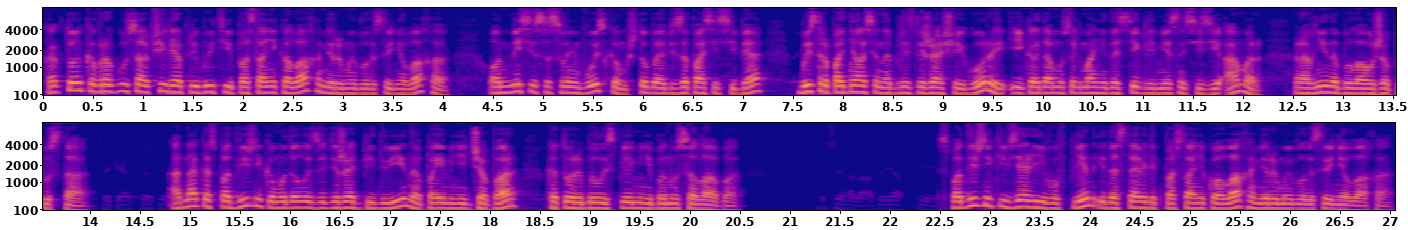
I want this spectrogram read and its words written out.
Как только врагу сообщили о прибытии посланника Аллаха, мир ему и благословение Аллаха, он вместе со своим войском, чтобы обезопасить себя, быстро поднялся на близлежащие горы, и когда мусульмане достигли местности Зи-Амар, равнина была уже пуста. Однако сподвижникам удалось задержать бедуина по имени Джабар, который был из племени Бану Салаба. Сподвижники взяли его в плен и доставили к посланнику Аллаха, мир ему и благословение Аллаха.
